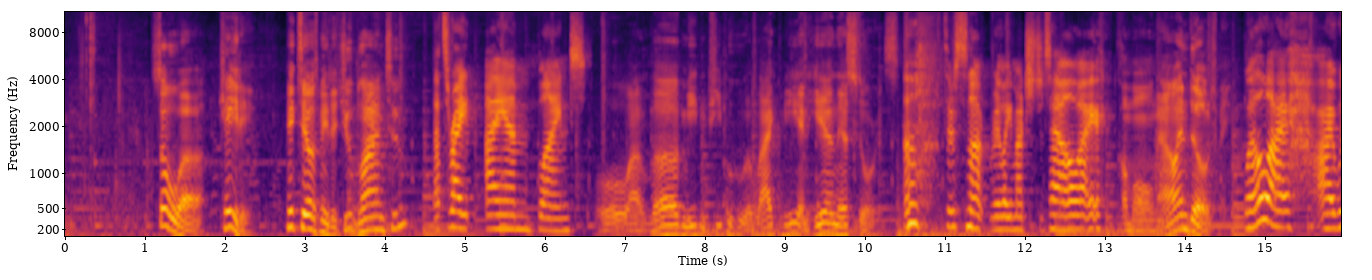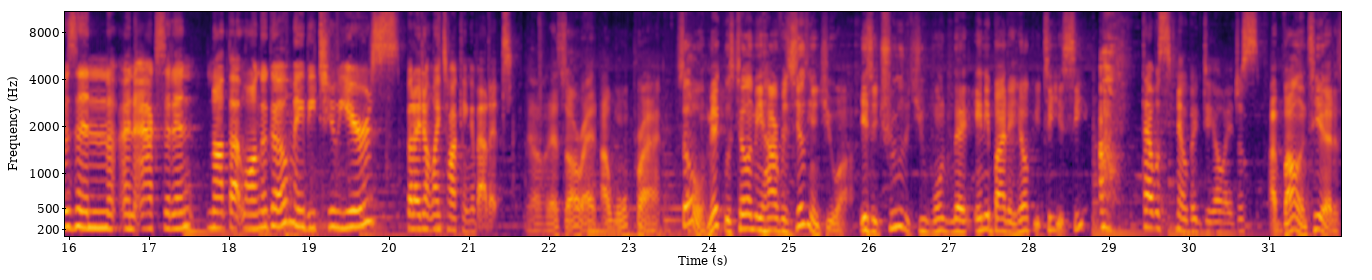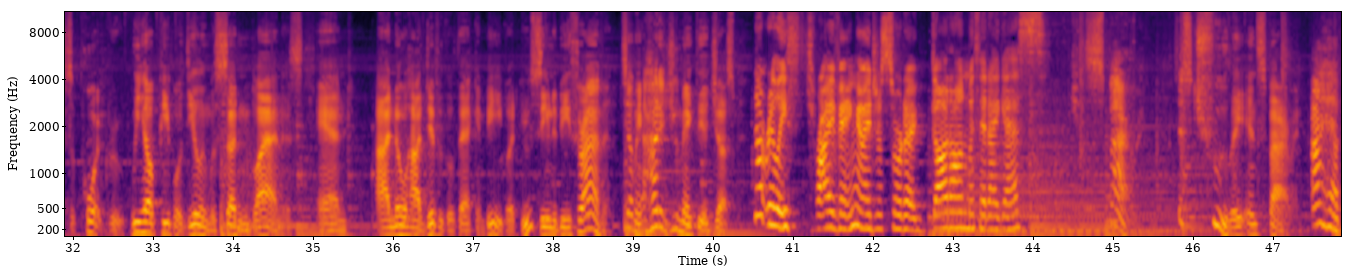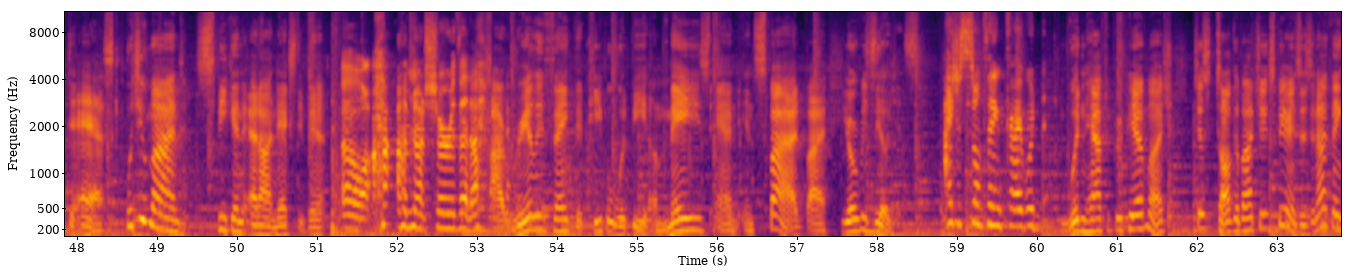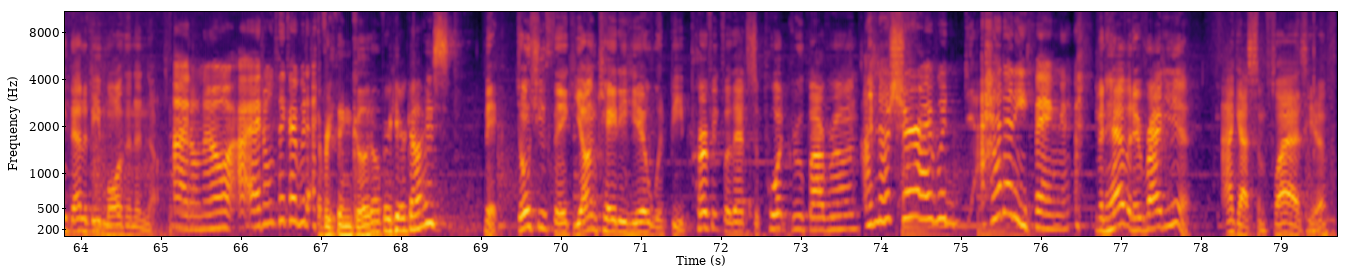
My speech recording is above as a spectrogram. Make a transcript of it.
So, uh, Katie, Mick tells me that you're blind too? That's right, I am blind. Oh, I love meeting people who are like me and hearing their stories. Ugh, there's not really much to tell. I. Come on now, indulge me. Well, I I was in an accident not that long ago, maybe two years, but I don't like talking about it. Well, that's all right. I won't pry. So, Mick was telling me how resilient you are. Is it true that you won't let anybody help you to your seat? Oh, that was no big deal. I just I volunteer at a support group. We help people dealing with sudden blindness, and I know how difficult that can be, but you seem to be thriving. Tell me, how did you make the adjustment? not really thriving. I just sort of got on with it, I guess. Inspiring. Just truly inspiring. I have to ask, would you mind speaking at our next event? Oh, I, I'm not sure that I. I really think that people would be amazed and inspired by your resilience. I just don't think I would. You wouldn't have to prepare much, just talk about your experiences, and I think that'll be more than enough. I don't know. I, I don't think I would. Everything good over here, guys? Mick, don't you think young Katie here would be perfect for that support group I run? I'm not sure I would had anything. Even having it right here. I got some flyers here.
